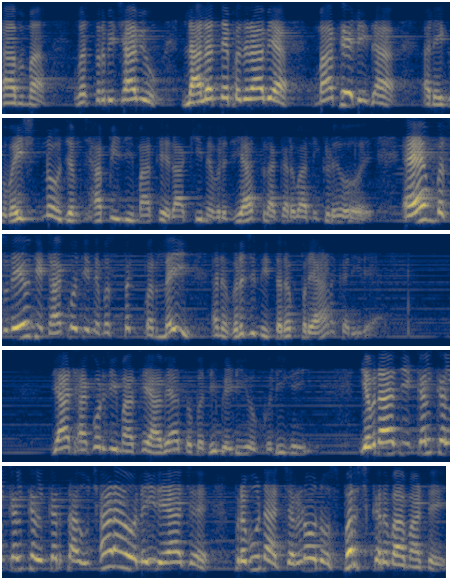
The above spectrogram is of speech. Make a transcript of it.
છાબમાં વસ્ત્ર બિછાવ્યું, લાલનને પધરાવ્યા, માથે લીધા અને એક વૈષ્ણવ જેમ ઝાંપીજી માથે રાખીને વ્રજયાત્રા કરવા નીકળ્યો હોય. એમ વસુદેવજી ઠાકોરજીને મસ્તક પર લઈ અને વ્રજની તરફ પ્રયાણ કરી રહ્યા છે. જ્યાં ઠાકોરજી માથે આવ્યા તો બધી બેડીઓ ખુલી ગઈ. યમુનાજી કલકલ કલકલ કરતા ઉછાળાઓ લઈ રહ્યા છે પ્રભુના ચરણોનો સ્પર્શ કરવા માટે.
